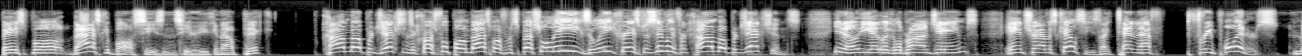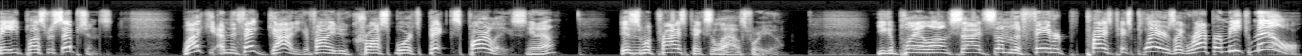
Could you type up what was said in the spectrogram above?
Baseball, basketball seasons here. You can now pick combo projections across football and basketball from special leagues. A league created specifically for combo projections. You know, you got like LeBron James and Travis Kelce's like 10 and a half three pointers made plus receptions. Why? I mean, thank God you can finally do cross sports picks, parlays, you know? This is what prize picks allows for you. You can play alongside some of the favorite prize picks players like rapper Meek Mill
